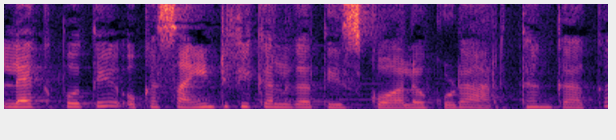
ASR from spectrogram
లేకపోతే ఒక సైంటిఫికల్గా తీసుకోవాలో కూడా అర్థం కాక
